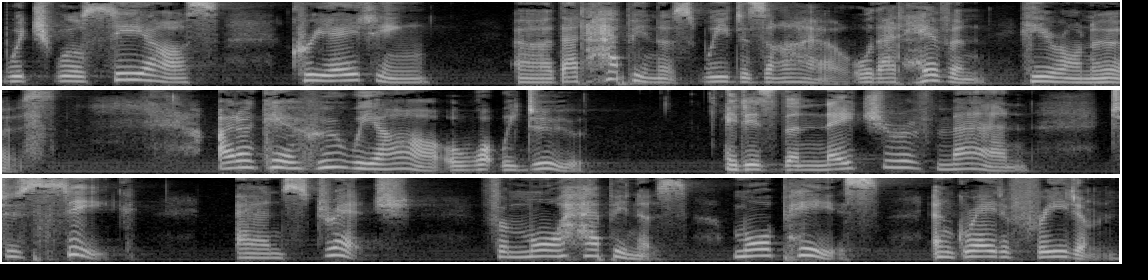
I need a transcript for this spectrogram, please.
which will see us creating uh, that happiness we desire or that heaven here on earth. I don't care who we are or what we do. It is the nature of man to seek and stretch for more happiness, more peace, and greater freedom.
